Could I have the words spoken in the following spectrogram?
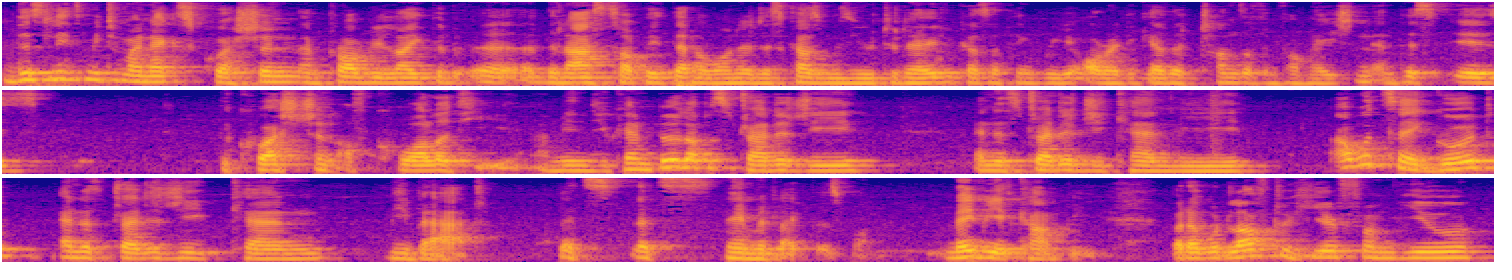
This leads me to my next question, and probably like the, uh, the last topic that I want to discuss with you today, because I think we already gathered tons of information. And this is the question of quality. I mean, you can build up a strategy, and the strategy can be, I would say, good, and the strategy can be bad. Let's let's name it like this one. Maybe it can't be, but I would love to hear from you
